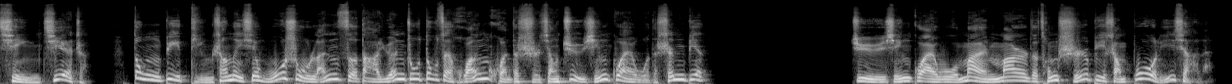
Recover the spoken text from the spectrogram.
紧接着，洞壁顶上那些无数蓝色大圆珠都在缓缓地驶向巨型怪物的身边。巨型怪物慢慢地从石壁上剥离下来，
